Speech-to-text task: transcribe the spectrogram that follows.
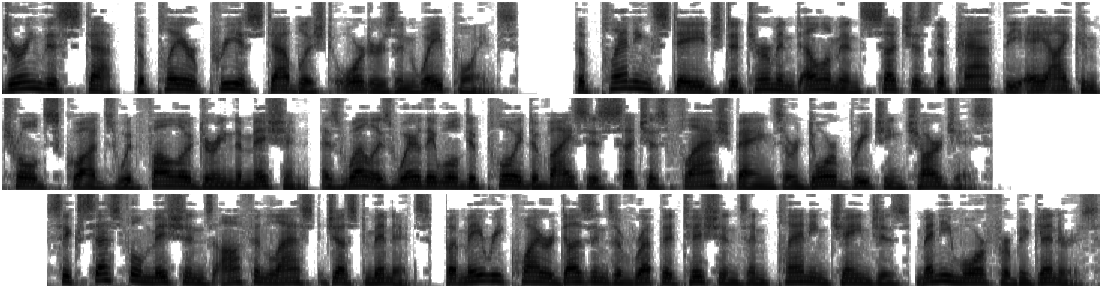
During this step, the player pre-established orders and waypoints. The planning stage determined elements such as the path the AI-controlled squads would follow during the mission, as well as where they will deploy devices such as flashbangs or door-breaching charges. Successful missions often last just minutes, but may require dozens of repetitions and planning changes many more for beginners.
